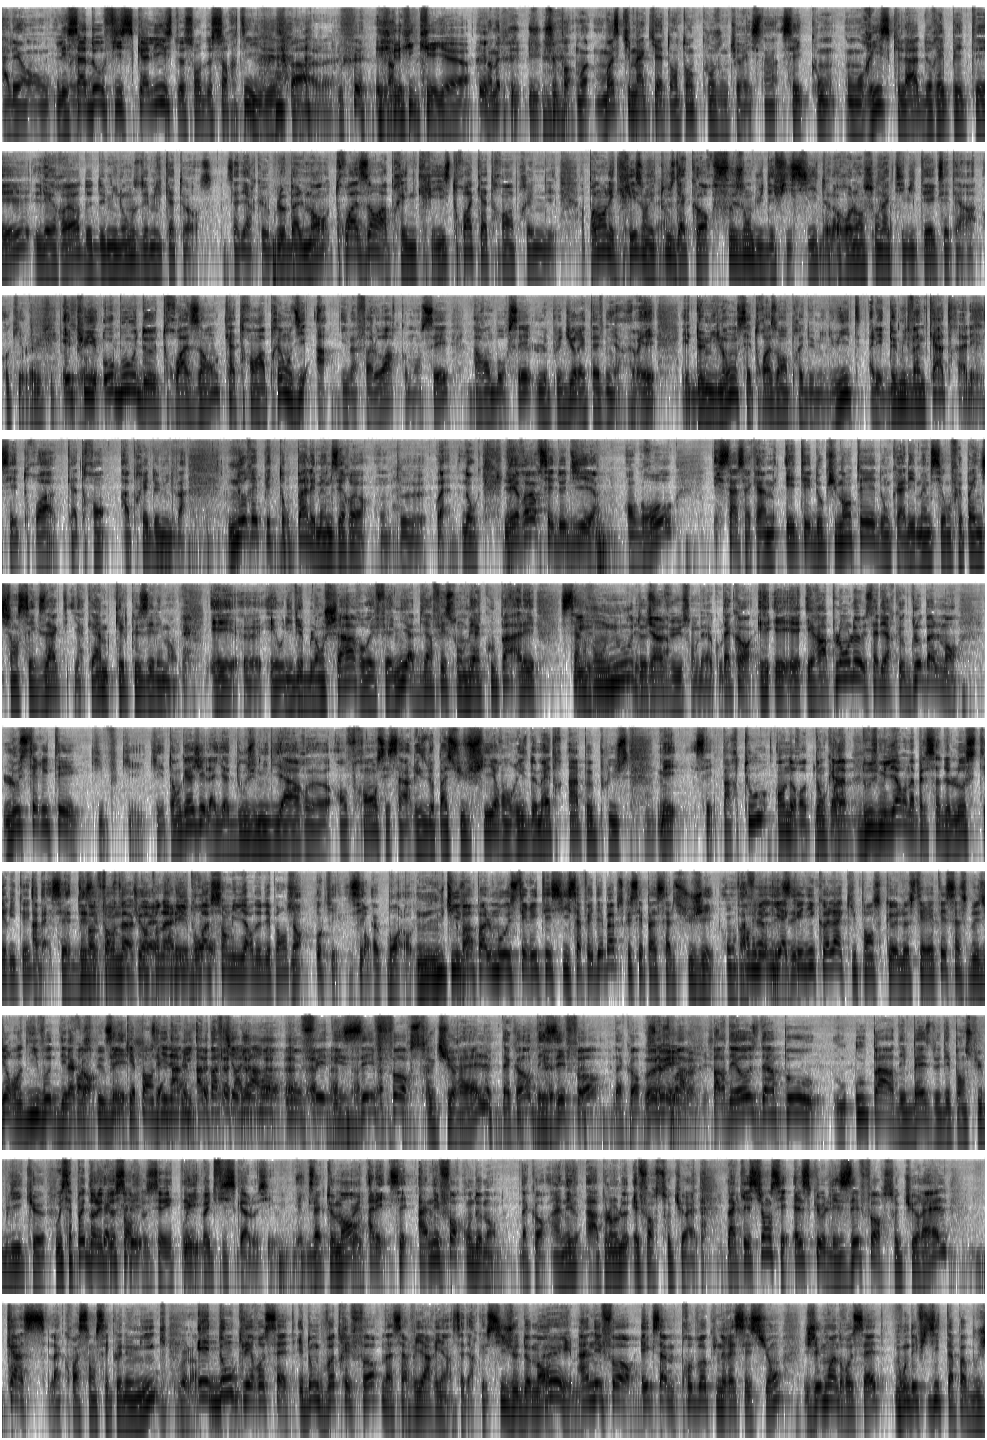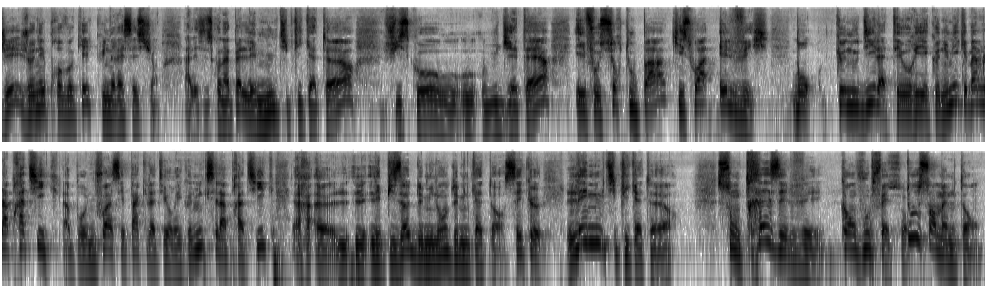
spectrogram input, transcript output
Allez, on, Les sados-fiscalistes sont de sortie, n'est-ce pas Éric Heyer. Non, mais je, je pense- moi, moi, ce qui m'inquiète en tant que conjoncturiste, hein, c'est qu'on on risque là de répéter l'erreur de 2011-2014. C'est-à-dire que globalement, trois ans après une crise, trois quatre ans après une, pendant les crises, on est tous d'accord, faisons du déficit, relançons l'activité, etc. Ok. Et puis au bout de trois ans, quatre ans après, on dit ah, il va falloir commencer à rembourser. Le plus dur est à venir. Vous voyez Et 2011, c'est trois ans après 2008. Allez, 2024, allez, c'est trois quatre ans après 2020. Ne répétons pas les mêmes erreurs. On peut. Ouais. Donc l'erreur, c'est de dire, en gros. Et ça, ça a quand même été documenté. Donc, allez, même si on fait pas une science exacte, il y a quand même quelques éléments. Et, euh, et Olivier Blanchard, au FMI, a bien fait son mea culpa. Allez, servons-nous J'ai de bien ça. vu son mea culpa. D'accord. Et, et- et rappelons-le, c'est-à-dire que globalement, l'austérité qui, qui- qui est engagée, là, il y a 12 milliards euh, en France et ça risque de pas suffire. On risque de mettre un peu plus. Mais c'est partout en Europe. Donc, On a alors- 12 milliards, on appelle ça de l'austérité ah ben, c'est des quand, efforts on a, quand on a Allez, mis bon, 300 milliards de dépenses non, ok. Bon. euh, Bon, alors, n'utilisons Bah. pas le mot austérité si ça fait débat parce que c'est pas ça le sujet. On va mais il n'y a des- que Nicolas qui pense que l'austérité, ça se mesure au niveau de dépenses publiques et pas en à- dynamique. À, partir du moment où on fait des efforts structurels, d'accord, des efforts, d'accord, Oui, oui, par des hausses d'impôts ou, ou par des baisses de dépenses publiques. euh, Oui, ça peut être dans les deux sens, l'austérité. Oui. Ça peut être fiscal aussi, oui. Exactement. Oui. Allez, c'est un effort qu'on demande, d'accord, appelons-le effort structurel. La question, c'est est-ce que les efforts structurels cassent la croissance économique Voilà. et donc les recettes. Et donc votre effort n'a servi à rien. C'est-à-dire que si je demande Oui, un effort et que ça me provoque une récession, j'ai moins de recettes, mon déficit n'a pas bougé, je n'ai provoqué qu'une récession. Allez, c'est ce qu'on appelle les multiplicateurs fiscaux ou, ou- ou budgétaires. Et il faut surtout pas qu'ils soient élevés. Bon, que nous dit la théorie économique et même la pratique? Là, pour une fois, c'est pas que la théorie économique, c'est la pratique. Euh, L'épisode 2011-2014, c'est que les multiplicateurs sont très élevés quand vous le faites tous en même temps,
